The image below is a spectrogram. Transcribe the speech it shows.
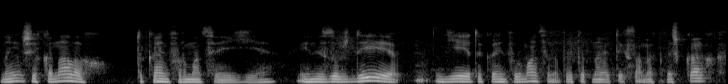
На інших каналах така інформація є. І не завжди є така інформація, наприклад, навіть в тих самих книжках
